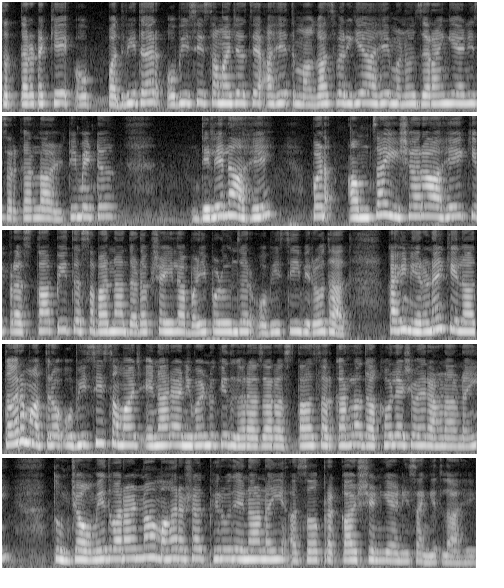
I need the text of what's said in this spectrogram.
सत्तर टक्के ओ पदवीधर ओबीसी समाजाचे आहेत. मागासवर्गीय आहे. मनोज जरांगी यांनी सरकारला अल्टिमेट दिलेला आहे. पण आमचा इशारा आहे की प्रस्थापित सभांना दडपशाहीला बळी पडून जर ओबीसी विरोधात काही निर्णय केला तर मात्र ओबीसी समाज येणाऱ्या निवडणुकीत घराचा रस्ता सरकारला दाखवल्याशिवाय राहणार नाही. तुमच्या उमेदवारांना महाराष्ट्रात फिरू देणार नाही असं प्रकाश शेंडगे यांनी सांगितलं आहे.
